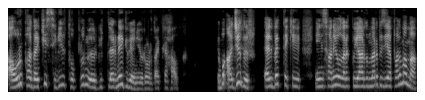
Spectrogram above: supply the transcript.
Avrupa'daki sivil toplum örgütlerine güveniyor oradaki halk. E, bu acıdır. Elbette ki insani olarak bu yardımları biz yapalım ama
